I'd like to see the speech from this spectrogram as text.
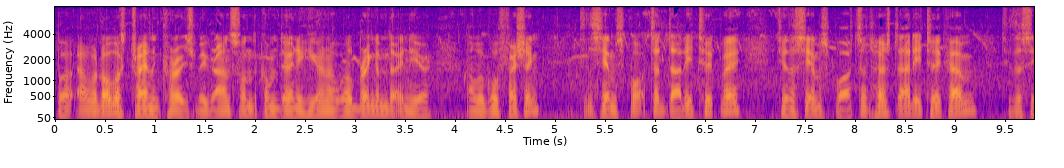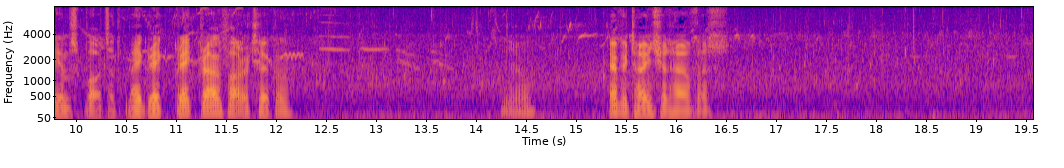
But I would always try and encourage my grandson to come down here, and I will bring him down here, and we'll go fishing to the same spots that Daddy took me, to the same spots that his daddy took him, to the same spots that my great great grandfather took him. You know, every town should have this. You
